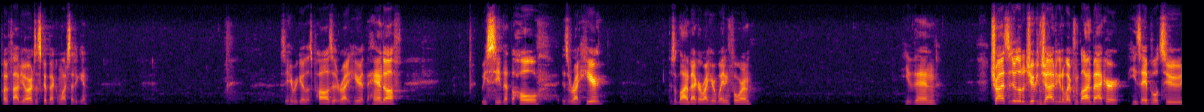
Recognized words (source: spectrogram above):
probably five yards. Let's go back and watch that again. So here we go. Let's pause it right here at the handoff. We see that the hole is right here. There's a linebacker right here waiting for him. He then tries to do a little juke and jive to get away from the linebacker he's able to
